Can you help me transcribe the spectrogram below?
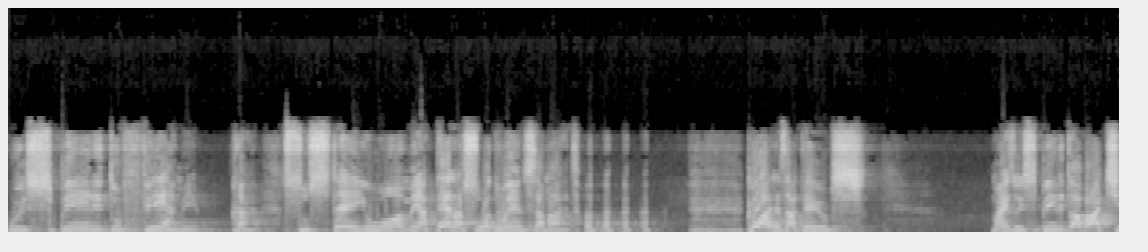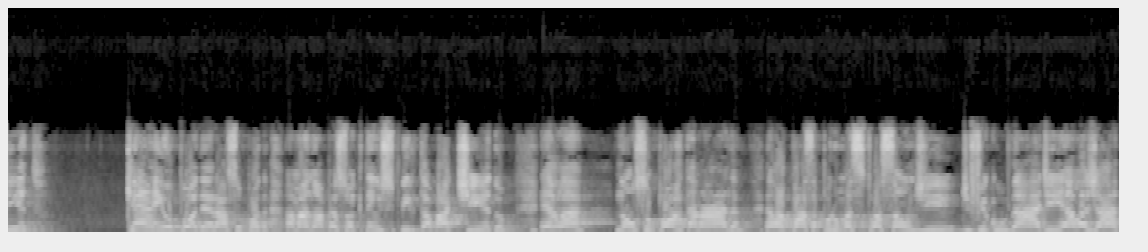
O espírito firme sustém o homem até na sua doença, amado. Glórias a Deus. Mas o espírito abatido, quem o poderá suportar? Amado, uma pessoa que tem o espírito abatido, ela não suporta nada. Ela passa por uma situação de dificuldade e ela já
